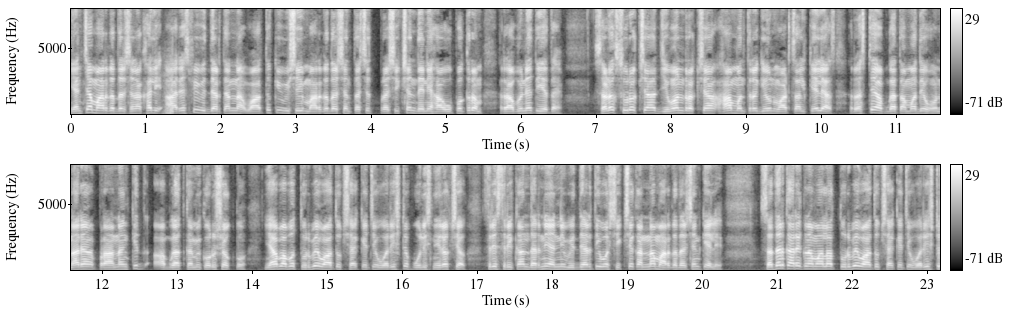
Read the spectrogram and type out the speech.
यांच्या मार्गदर्शनाखाली आर एस पी विद्यार्थ्यांना वाहतुकीविषयी मार्गदर्शन तसेच प्रशिक्षण देणे हा उपक्रम राबविण्यात येत आहे. सडक सुरक्षा जीवन रक्षा हा मंत्र घेऊन वाटचाल केल्यास रस्ते अपघातामध्ये होणाऱ्या प्राणांकित अपघात कमी करू शकतो. याबाबत तुर्बे वाहतूक शाखेचे वरिष्ठ पोलीस निरीक्षक श्री श्रीकांत धरणे यांनी विद्यार्थी व शिक्षकांना मार्गदर्शन केले. सदर कार्यक्रमाला तुर्बे वाहतूक शाखेचे वरिष्ठ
